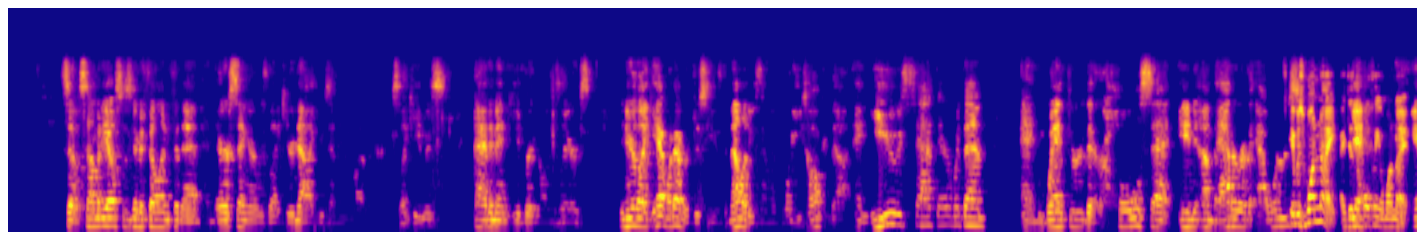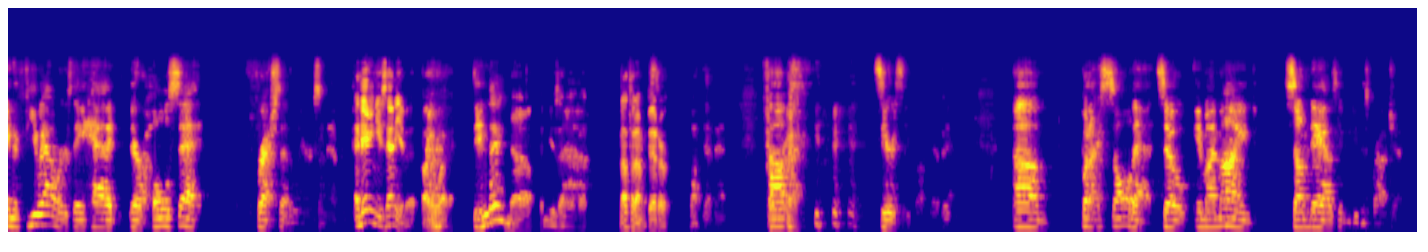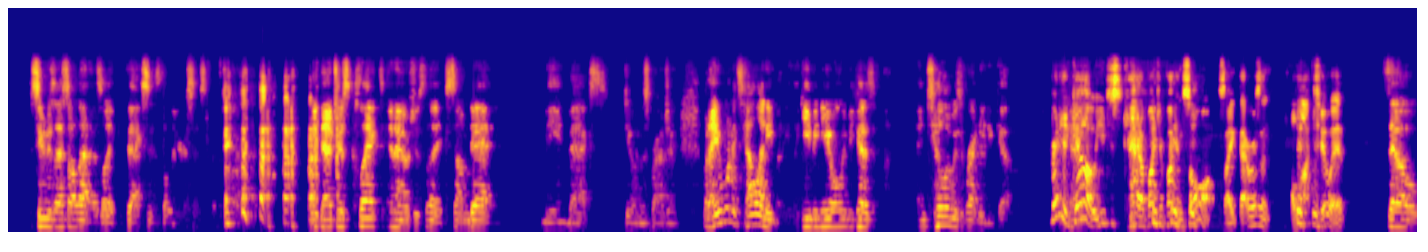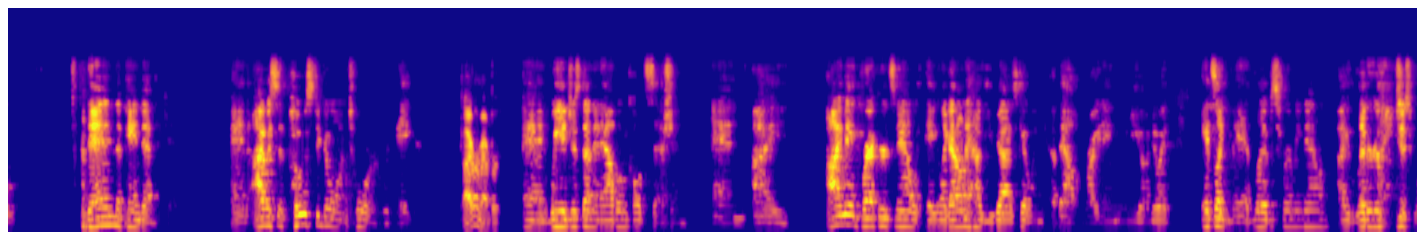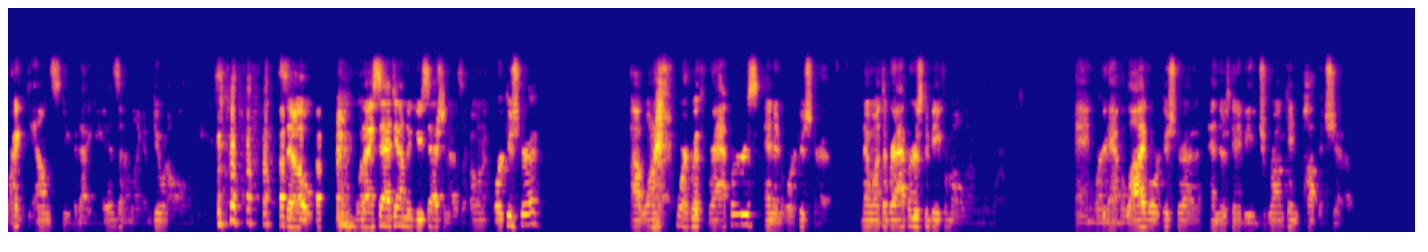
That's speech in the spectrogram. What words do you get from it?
So somebody else was going to fill in for them, and their singer was like, "You're not using any of my lyrics." Like he was adamant he had written all these lyrics, and you're like, "Yeah, whatever, just use the melodies." And I'm like, "What are you talking about?" And you sat there with them and went through their whole set in a matter of hours. It was one night. I did Yeah. the whole thing in one night, in a few hours. They had their whole set, fresh set of lyrics and everything. and they didn't use any of it. By the way, Didn't they? no, didn't use any of it. Not that I'm bitter. Fuck that band. For. Um, seriously, fuck that band. Um, but I saw that. So in my mind, someday I was going to do this project. as soon as I saw that, I was like, Vex is the lyricist for this. project. like that just clicked, and I was just like, someday, me and Vex doing this project. But I didn't want to tell anybody, like even you, only because until it was ready to go. Ready to Okay. go. You just had a bunch of fucking songs. Like that wasn't a lot to it. So then the pandemic hit, and I was supposed to go on tour with Pagan. I remember. and we had just done an album called Session, and I I make records now with Pagan. Like I don't know how you guys go in about writing when you go into it. It's like Mad Libs for me now. I literally just write down stupid ideas, and I'm like, I'm doing all of these. so when I sat down to do Session, I was like, I want an orchestra. I want to work with rappers and an orchestra, and I want the rappers to be from all over the world. And we're gonna have a live orchestra, and there's gonna be a drunken puppet show.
